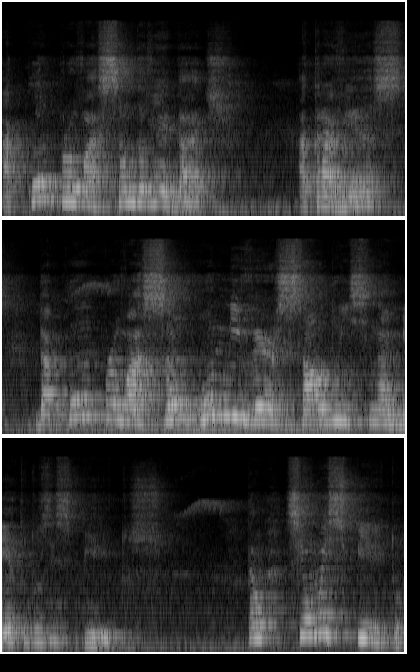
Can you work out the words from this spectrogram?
a comprovação da verdade através da comprovação universal do ensinamento dos espíritos. Então, se um espírito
